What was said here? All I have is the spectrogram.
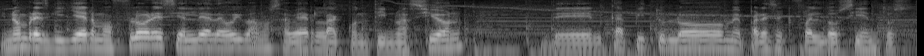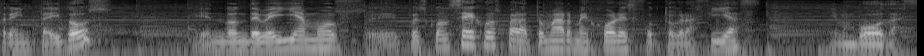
Mi nombre es Guillermo Flores y el día de hoy vamos a ver la continuación del capítulo, me parece que fue el 232, en donde veíamos eh, pues consejos para tomar mejores fotografías en bodas.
